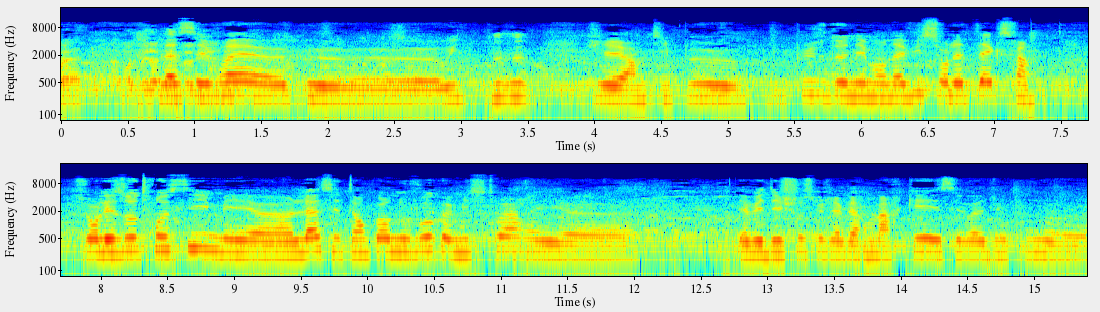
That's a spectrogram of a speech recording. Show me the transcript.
euh, là c'est vrai euh, que oui. Mm -mm j'ai un petit peu plus donné mon avis sur le texte, enfin sur les autres aussi, mais euh, là c'était encore nouveau comme histoire et il euh, y avait des choses que j'avais remarquées et c'est vrai du coup euh,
